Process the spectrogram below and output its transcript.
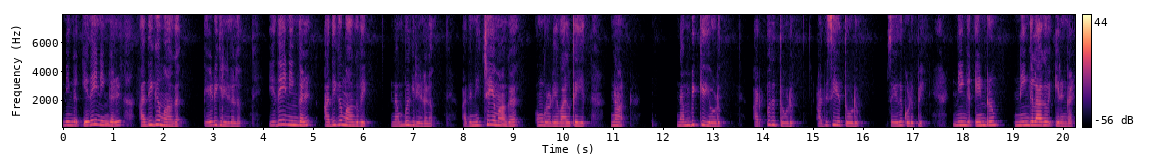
நீங்கள் எதை நீங்கள் அதிகமாக தேடுகிறீர்களோ எதை நீங்கள் அதிகமாகவே நம்புகிறீர்களோ அது நிச்சயமாக உங்களுடைய வாழ்க்கையில் நான் நம்பிக்கையோடும் அற்புதத்தோடும் அதிசயத்தோடும் செய்து கொடுப்பேன். நீங்கள் என்றும் நீங்களாகவே இருங்கள்.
